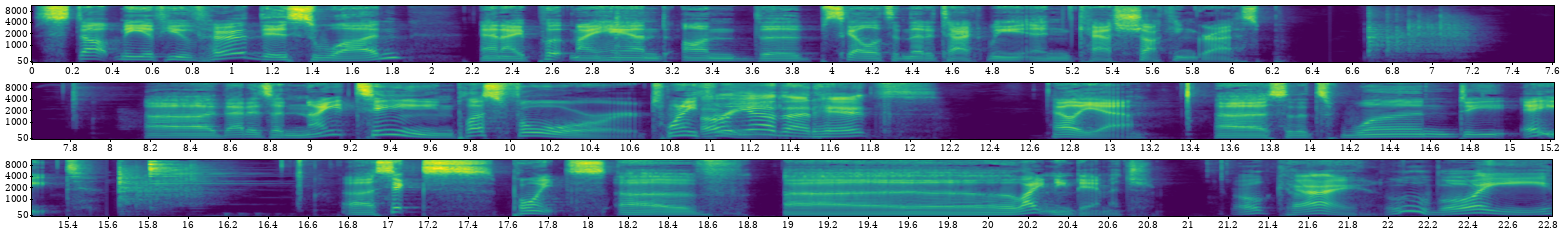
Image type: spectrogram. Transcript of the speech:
stop me if you've heard this one and I put my hand on the skeleton that attacked me and cast shocking grasp. Uh that is a 19 plus 4, 23. Oh yeah, that hits. Hell yeah. Uh, so that's 1d8. Uh, six points of uh, lightning damage. Okay. Ooh boy.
